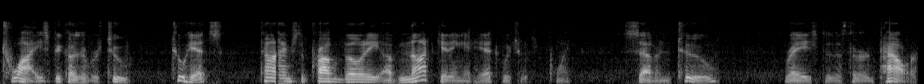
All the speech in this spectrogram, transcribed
twice, because there were two, two hits, times the probability of not getting a hit, which was 0.72, raised to the third power.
